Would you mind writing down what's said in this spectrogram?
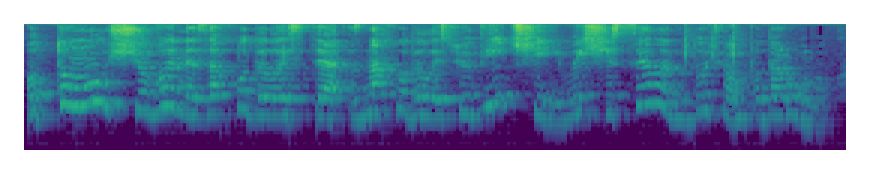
От тому, що ви не заходилися, знаходились у вічі, вищі сили дадуть вам подарунок.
